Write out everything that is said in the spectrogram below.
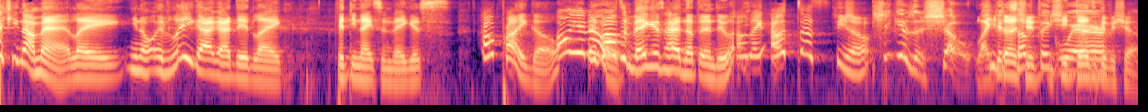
actually not mad. Like, you know, if Lady Gaga did like 50 nights in Vegas, I would probably go. Oh, you know. If I was in Vegas, I had nothing to do. I was like, I would just, you know. she gives a show. Like She it's does, something she where does give a show.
